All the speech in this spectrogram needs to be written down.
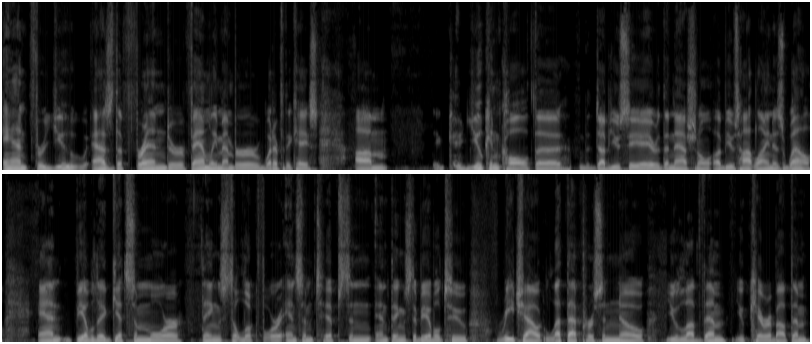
and for you as the friend or family member or whatever the case. Um, you can call the, the WCA or the National Abuse Hotline as well and be able to get some more things to look for and some tips and, and things to be able to reach out, let that person know you love them, you care about them,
